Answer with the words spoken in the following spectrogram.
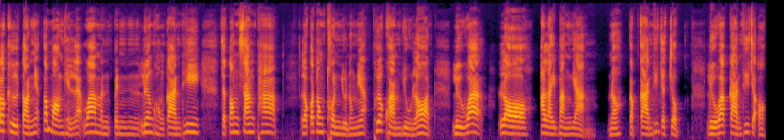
ก็คือตอนนี้ก็มองเห็นแล้วว่ามันเป็นเรื่องของการที่จะต้องสร้างภาพ แล้วก็ต้องทนอยู่ตรงเนี้ยเพื่อความอยู่รอด หรือว่ารออะไรบางอย่างเนาะกับการที่จะจบ หรือว่าการที่จะออก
